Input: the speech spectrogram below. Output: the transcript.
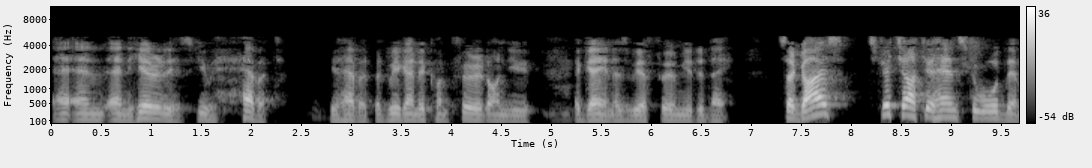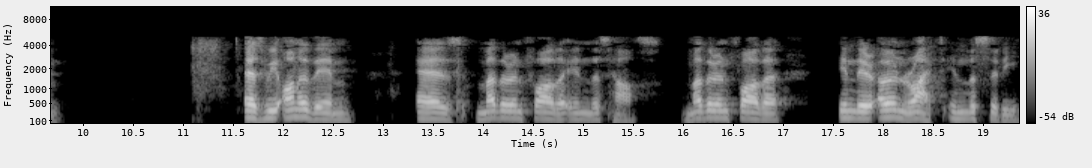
And, and here it is. You have it. You have it. But we're going to confer it on you again as we affirm you today. So guys, stretch out your hands toward them as we honor them as mother and father in this house. Mother and father in their own right in the city,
